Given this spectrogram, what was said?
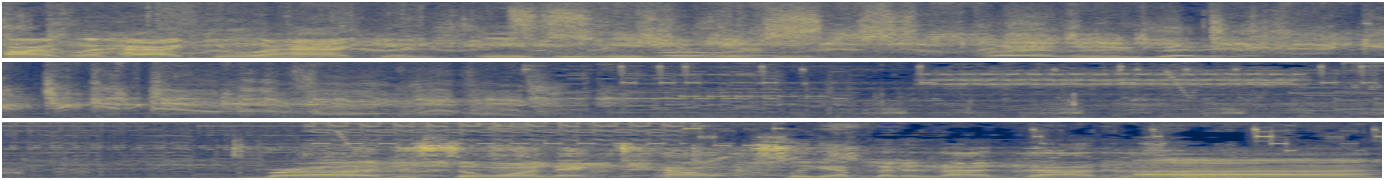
Alright, we're hacking, we're hacking. Easy, easy, easy. Wherever you better. Bruh, this is the one that counts, so y'all better not die this one. Uh,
